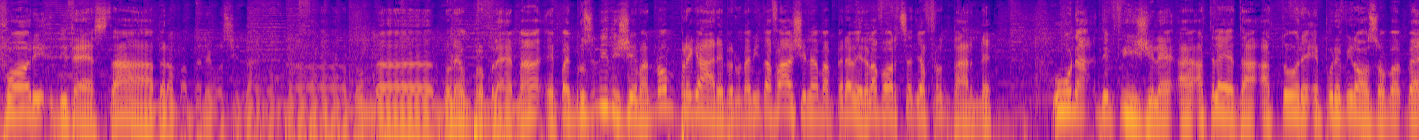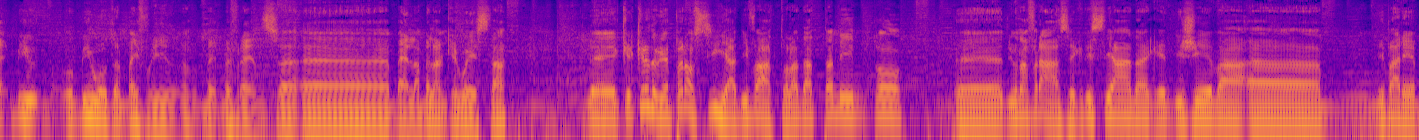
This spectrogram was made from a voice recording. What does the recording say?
fuori di testa, però va bene così, dai, non, non, non, è un problema. E poi Bruce Lee diceva non pregare per una vita facile, ma per avere la forza di affrontarne una difficile. Atleta, attore e pure filosofo. Beh, be, be water, my, free, my, friends. Eh, bella, bella anche questa. Eh, che credo che però sia di fatto l'adattamento eh, di una frase cristiana che diceva, eh, mi pare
